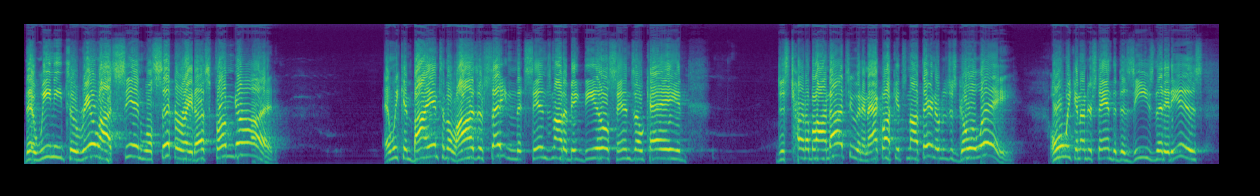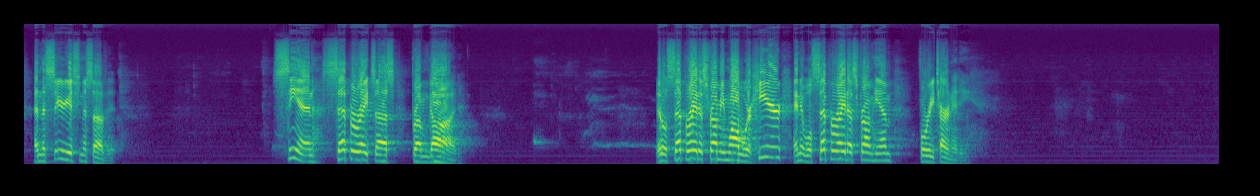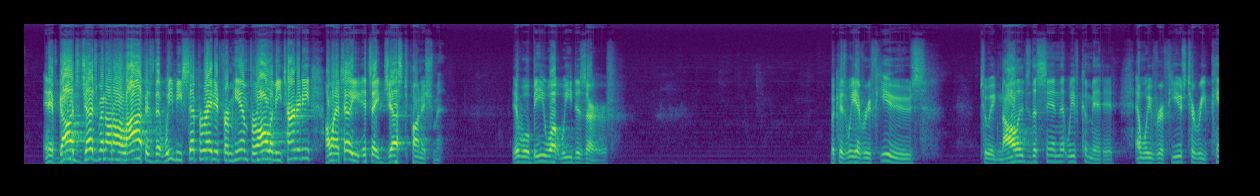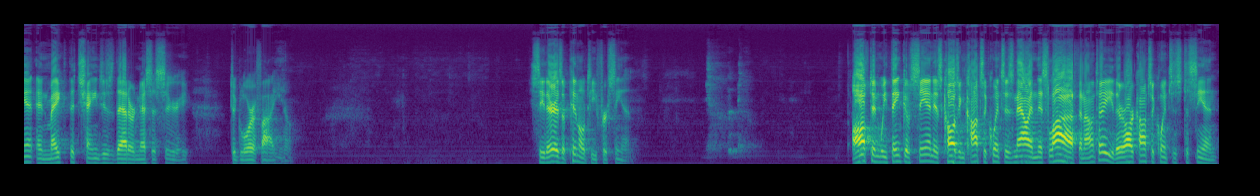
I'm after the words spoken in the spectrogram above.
that we need to realize sin will separate us from God. And we can buy into the lies of Satan that sin's not a big deal, sin's okay, and just turn a blind eye to it and act like it's not there and it'll just go away. Or we can understand the disease that it is and the seriousness of it. Sin separates us from God. It'll separate us from Him while we're here, and it will separate us from Him for eternity. And if God's judgment on our life is that we be separated from Him for all of eternity, I want to tell you it's a just punishment. It will be what we deserve. Because we have refused to acknowledge the sin that we've committed, and we've refused to repent and make the changes that are necessary to glorify Him. See, there is a penalty for sin. Often we think of sin as causing consequences now in this life, and I'll tell you, there are consequences to sin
